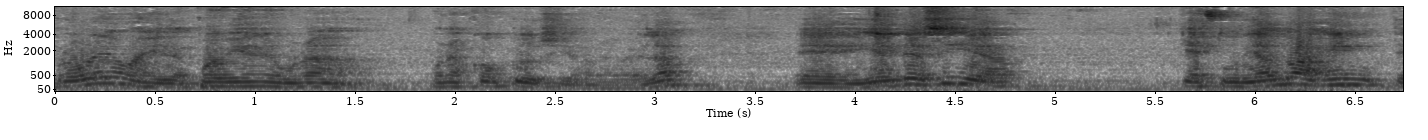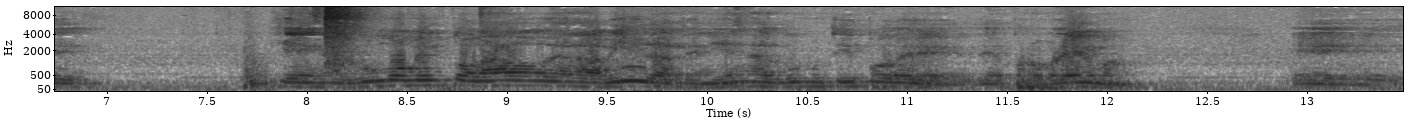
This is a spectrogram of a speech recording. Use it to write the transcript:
problemas y después vienen una, unas conclusiones, ¿verdad? Eh, y él decía que estudiando a gente que en algún momento dado de la vida tenían algún tipo de, problema, eh,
